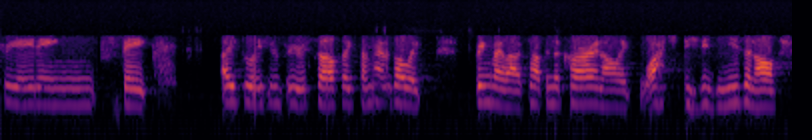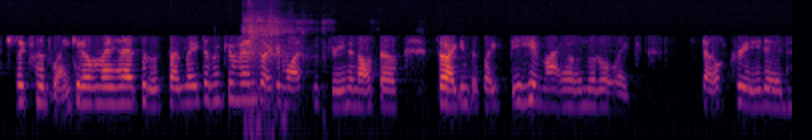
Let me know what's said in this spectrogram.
creating fake isolation for yourself. Like sometimes I'll like bring my laptop in the car and I'll like watch DVDs and I'll just like put a blanket over my head so the sunlight doesn't come in so I can watch the screen and also so I can just like be in my own little like self-created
